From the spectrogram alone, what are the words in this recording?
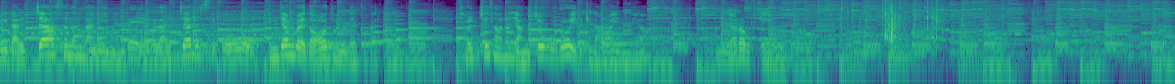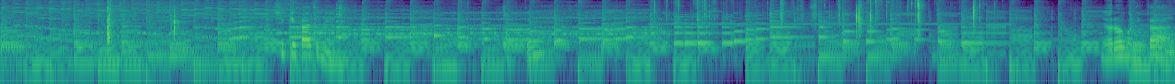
여기 날짜 쓰는 난이 있는데 여기다 날짜를 쓰고 냉장고에 넣어두면 될 것 같아요. 절취선은 양쪽으로 이렇게 나와 있네요. 한번 열어볼게요 쉽게 빠지네요. 이쪽도 열어보니까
